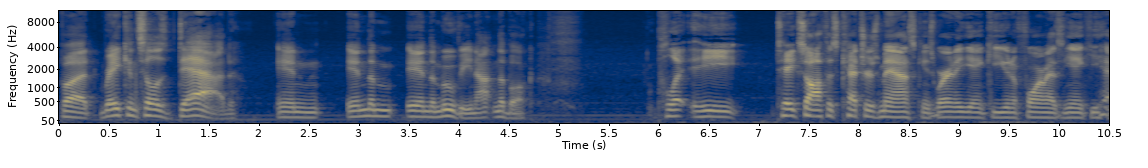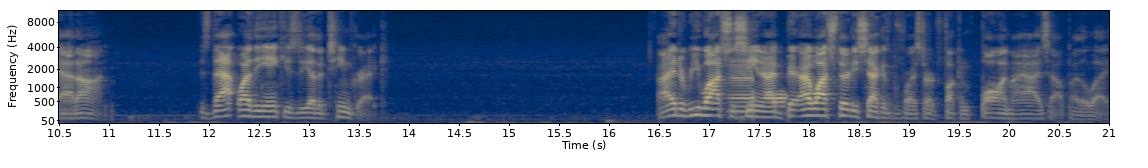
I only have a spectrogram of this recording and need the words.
but Ray Kinsell's dad in in the in the movie, not in the book, play, he takes off his catcher's mask. He's wearing a Yankee uniform, has a Yankee hat on. Is that why the Yankees are the other team, Greg? I had to rewatch the uh, scene. And I I watched 30 seconds before I started fucking bawling my eyes out. By the way,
